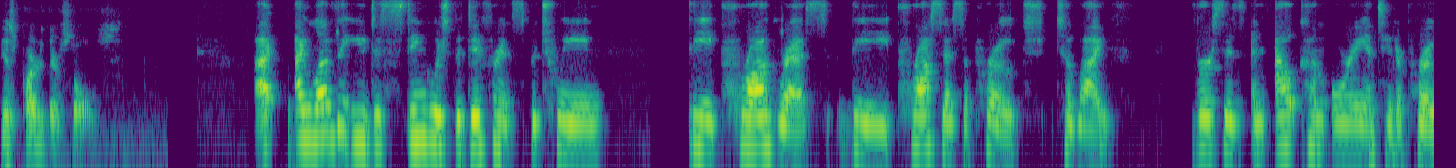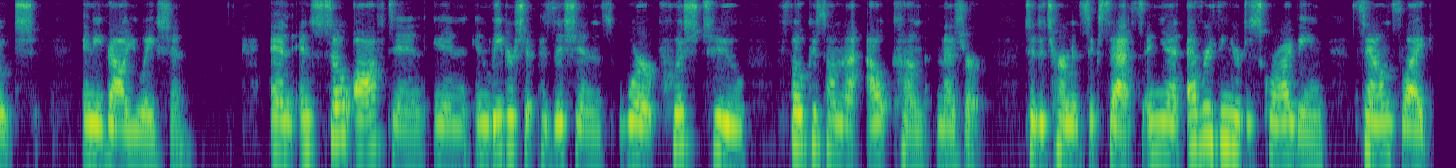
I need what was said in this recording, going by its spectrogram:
is part of their souls. I, I love that you distinguish the difference between the progress, the process approach to life versus an outcome oriented approach and evaluation. And, and so often in, in leadership positions, we're pushed to focus on that outcome measure to determine success. And yet, everything you're describing sounds like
